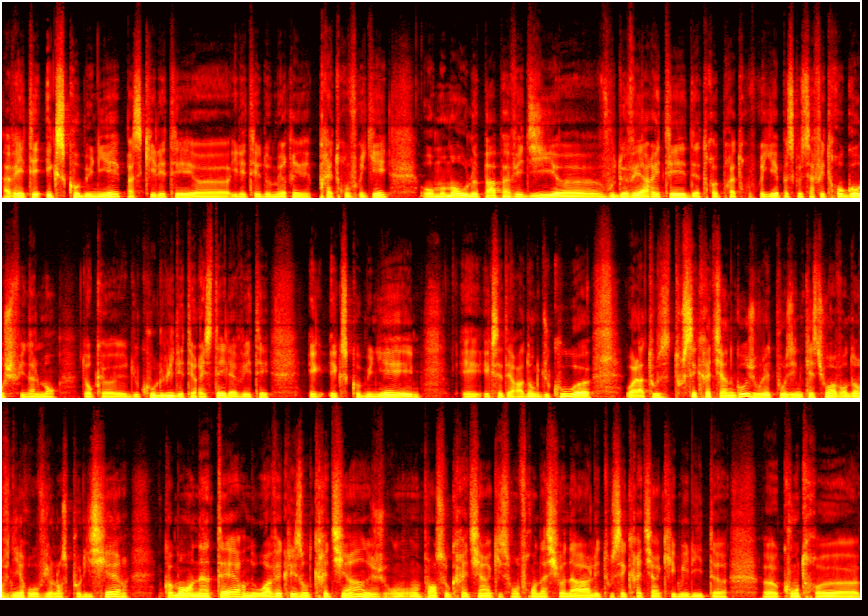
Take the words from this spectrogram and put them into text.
avait été excommunié parce qu'il était, euh, il était demeuré prêtre ouvrier au moment où le pape avait dit euh, vous devez arrêter d'être prêtre ouvrier parce que ça fait trop gauche finalement. Donc euh, du coup lui il était resté, il avait été e- excommunié et, et- etc. Donc du coup, voilà, tous, ces chrétiens de gauche, je voulais te poser une question avant d'en venir aux violences policières. Comment en interne ou avec les autres chrétiens, on, pense aux chrétiens qui sont au Front National et tous ces chrétiens qui militent contre...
